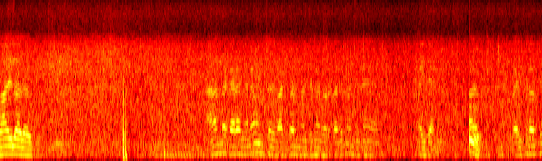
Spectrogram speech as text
బాయిలాలకు ఆనందకరంగానే ఉంటుంది. వర్షాలు మంచిగా పడతాయి మంచిగా అవుతాయి రైతులకు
